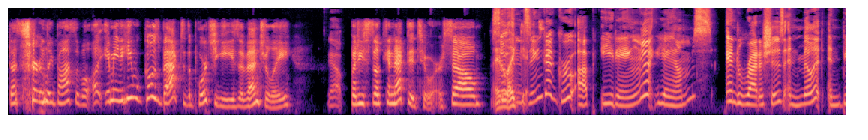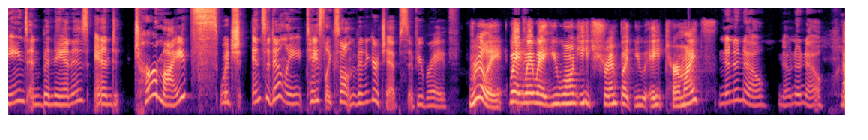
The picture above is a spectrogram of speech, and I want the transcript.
that's certainly possible. I I mean, he goes back to the Portuguese eventually. Yep. But he's still connected to her. So, I so like Nzinga it. grew up eating yams and radishes and millet and beans and bananas and termites, which incidentally taste like salt and vinegar chips if you're brave. Really? Wait, wait, wait. You won't eat shrimp, but you ate termites? No, no, no, no, no, no.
